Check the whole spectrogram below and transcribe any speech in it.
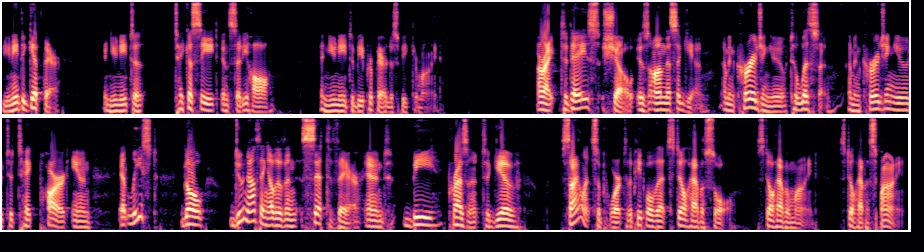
You need to get there and you need to take a seat in City Hall and you need to be prepared to speak your mind. All right, today's show is on this again. I'm encouraging you to listen. I'm encouraging you to take part in at least go do nothing other than sit there and be present to give silent support to the people that still have a soul, still have a mind, still have a spine.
